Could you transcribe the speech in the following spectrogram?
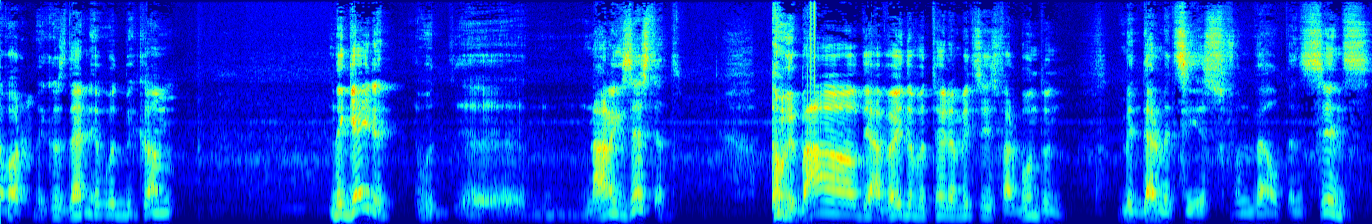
about? Because then it would become negated, it would, uh, non-existent. Mit der von Welt. And since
